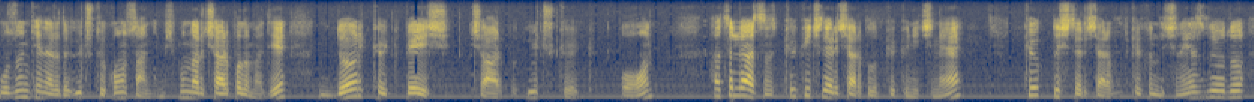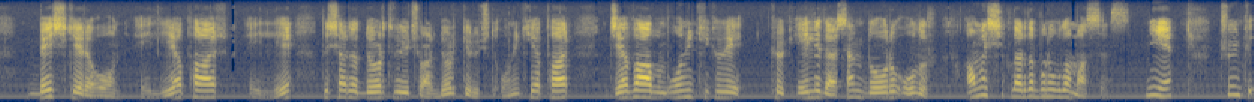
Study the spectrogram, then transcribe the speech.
Uzun kenarı da 3 kök 10 santimmiş. Bunları çarpalım hadi. 4 kök 5 çarpı 3 kök 10. Hatırlarsınız kök içleri çarpılıp kökün içine. Kök dışları çarpılıp kökün dışına yazılıyordu. 5 kere 10 50 yapar. 50. Dışarıda 4 ve 3 var. 4 kere 3 de 12 yapar. Cevabım 12 kök, kök 50 dersem doğru olur. Ama şıklarda bunu bulamazsınız. Niye? Çünkü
